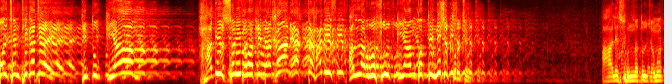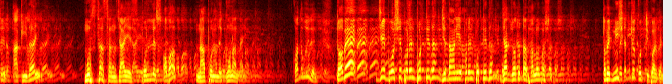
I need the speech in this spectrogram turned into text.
বলছেন, ঠিক আছে। কিন্তু কিয়াম হাদিস শরীফ আমাকে দেখান, একটা হাদিস আল্লাহ রসুল কিয়াম করতে নিষেধ করেছেন। আহলে সুন্নাতুল জামাতের আকিদায় মুস্তাসান জায়েজ, পড়লে স্বভাব, না পড়লে গোনা নাই। কথা বুঝলেন? তবে যে বসে পড়েন পড়তে দেন যে দাঁড়িয়ে পড়েন পড়তে দেন যার যতটা ভালোবাসা, তবে নিষেধ কেউ করতে পারবেন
